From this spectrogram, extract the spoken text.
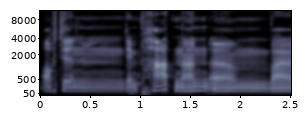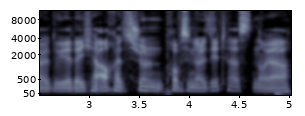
auch den, den Partnern, ähm, weil du ja dich ja auch jetzt schon professionalisiert hast, neuer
